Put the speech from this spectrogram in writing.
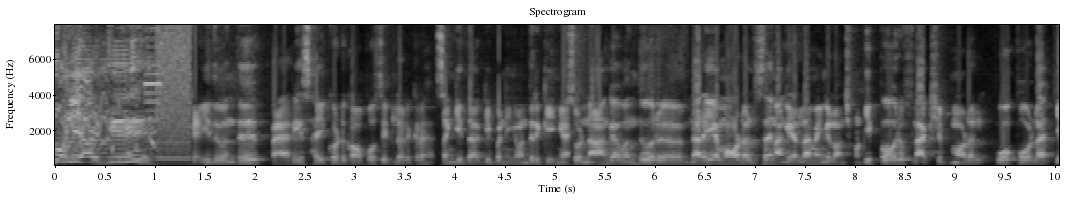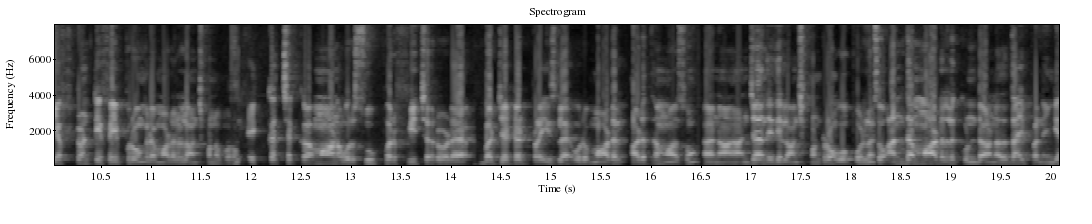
பொருளியா இருக்கு Okay, இது வந்து பாரிஸ் ஹைகோர்ட்டுக்கு ஆப்போசிட்ல இருக்கிற சங்கீதாக்கு இப்ப நீங்க வந்திருக்கீங்க. சோ நாங்க வந்து ஒரு நிறைய மாடல்ஸ் நாங்க எல்லாமே இங்க லான்ச் பண்ணோம். இப்போ ஒரு ஃபிளாக்ஷிப் மாடல் ஓப்போல எஃப் டுவெண்ட்டி ஃபைவ் ப்ரோங்கிற மாடல் லான்ச் பண்ண போறோம். எக்கச்சக்கமான ஒரு சூப்பர் ஃபீச்சரோட பட்ஜெட்டட் பிரைஸ்ல ஒரு மாடல் அடுத்த மாசம் அஹ், நான் அஞ்சாம் தேதி லான்ச் பண்றோம் ஓப்போல சோ அந்த மாடலுக்கு உண்டானது தான் இப்ப நீங்க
